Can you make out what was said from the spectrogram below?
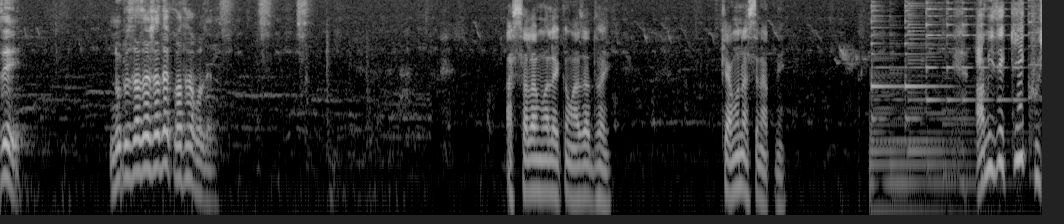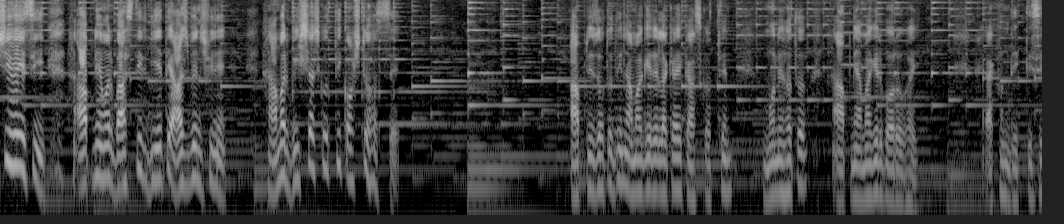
জি। নুটু চাচার সাথে কথা বলেন। আসসালামু আলাইকুম, আজাদ ভাই। কেমন আছেন আপনি? আমি যে কি খুশি হয়েছি, আপনি আমার বাস্তির বিয়েতে আসবেন শুনে। আমার বিশ্বাস করতে কষ্ট হচ্ছে। আপনি যতদিন আমাদের এলাকায় কাজ করতেন, মনে হতো আপনি আমাদের বড় ভাই। এখন দেখতেছি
